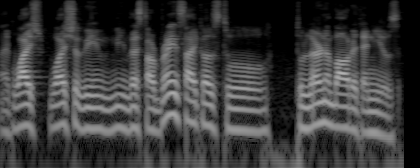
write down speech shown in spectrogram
Like, why, sh why should we invest our brain cycles to, to learn about it and use it?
